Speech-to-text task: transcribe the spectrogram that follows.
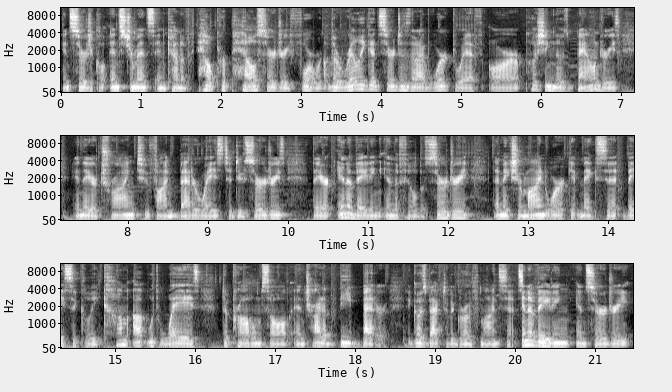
and surgical instruments and kind of help propel surgery forward. The really good surgeons that I've worked with are pushing those boundaries and they are trying to find better ways to do surgeries. They are innovating in the field of surgery. That makes your mind work. It makes it basically come up with ways to problem solve and try to be better. It goes back to the growth mindsets. Innovating in surgery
